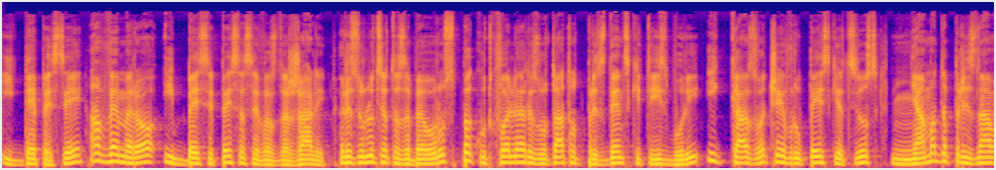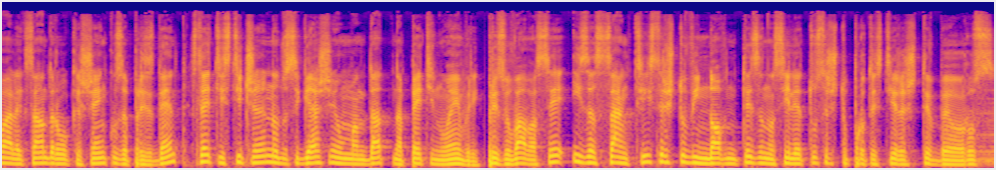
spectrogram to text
и ДПС, а ВМРО и БСП са се въздържали. Резолюцията за Беларус пък отхвърля резултата от президентските избори и казва, че Европейският Европейският съюз няма да признава Александър Лукашенко за президент след изтичане на досегашния мандат на 5 ноември. Призовава се и за санкции срещу виновните за насилието срещу протестиращите в Беларус.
